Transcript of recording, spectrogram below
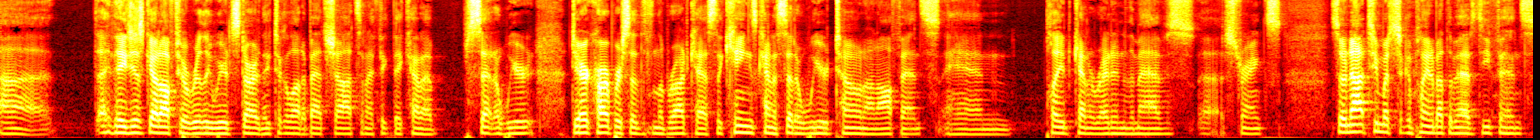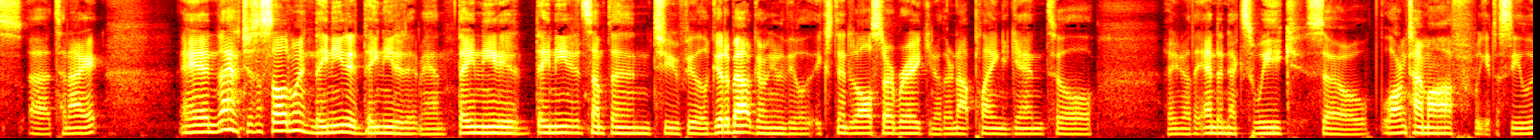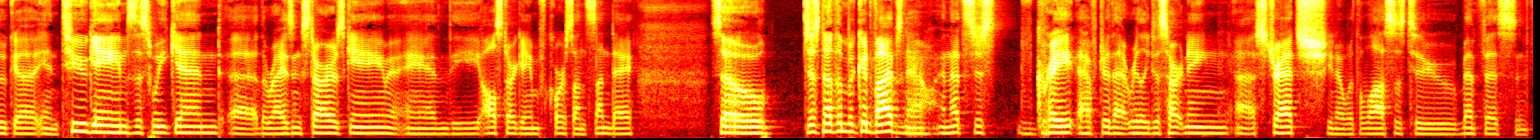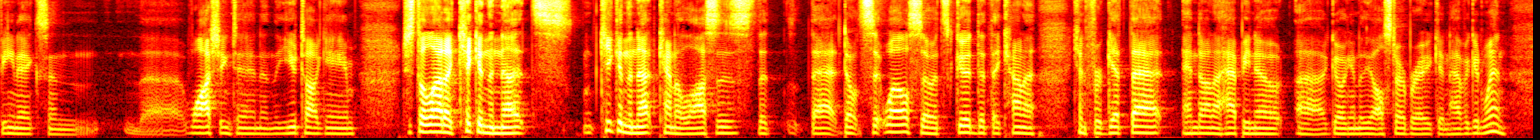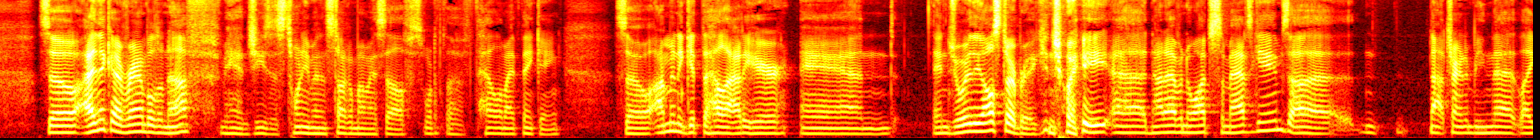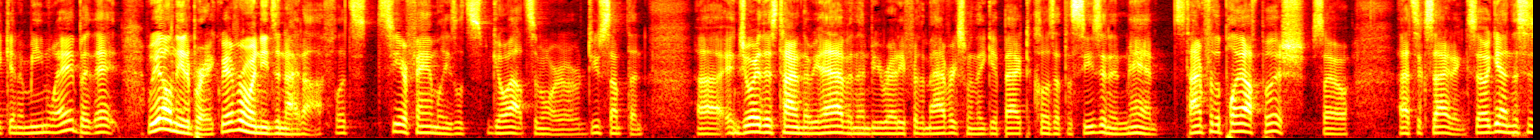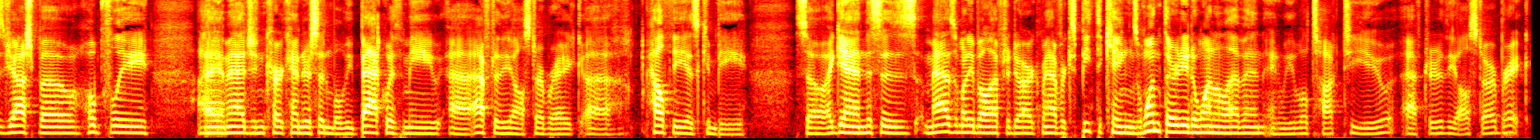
Uh, they just got off to a really weird start, and they took a lot of bad shots, and I think they kind of set a weird. Derek Harper said this in the broadcast. The Kings kind of set a weird tone on offense and played kind of right into the Mavs' uh, strengths. So not too much to complain about the Mavs defense uh, tonight and yeah, just a solid win. They needed they needed it, man. They needed they needed something to feel good about going into the extended All Star break. You know, they're not playing again till you know the end of next week, so long time off. We get to see Luka in two games this weekend: uh, the Rising Stars game and the All Star game, of course, on Sunday. So just nothing but good vibes now, and that's just great after that really disheartening uh, stretch, you know, with the losses to Memphis and Phoenix and the Washington and the Utah game. Just a lot of kick in the nuts, kick in the nut kind of losses that that don't sit well. So it's good that they kind of can forget that, end on a happy note, uh, going into the All Star break and have a good win. So I think I've rambled enough. Man, Jesus, 20 minutes talking about myself. What the hell am I thinking? So I'm to get the hell out of here and enjoy the All Star break. Enjoy uh, not having to watch some Mavs games. Uh, not trying to mean that like in a mean way, but we all need a break. Everyone needs a night off. Let's see our families. Let's go out some more or do something. Uh, enjoy this time that we have, and then be ready for the Mavericks when they get back to close out the season. And man, it's time for the playoff push. So that's exciting. So again, this is Josh Bowe. Hopefully, I imagine Kirk Henderson will be back with me uh, after the All Star break, uh, healthy as can be. So again, this is Mavs Moneyball After Dark. Mavericks beat the Kings 130 to 111, and we will talk to you after the All Star break.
